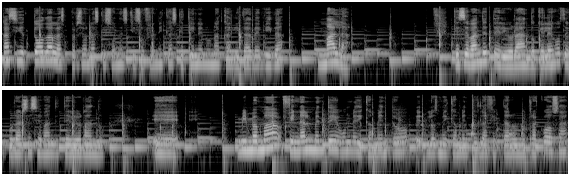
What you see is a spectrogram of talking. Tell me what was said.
casi todas las personas que son esquizofrénicas que tienen una calidad de vida mala, que se van deteriorando, que lejos de curarse se van deteriorando. Eh, mi mamá finalmente un medicamento, eh, los medicamentos le afectaron otra cosa,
